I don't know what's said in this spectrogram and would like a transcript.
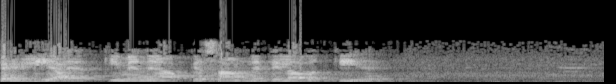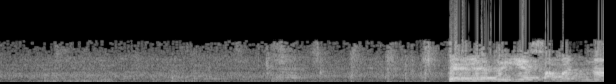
پہلی آیت کی میں نے آپ کے سامنے تلاوت کی ہے۔ پہلے تو یہ سمجھنا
